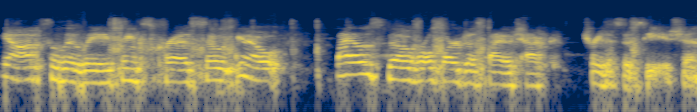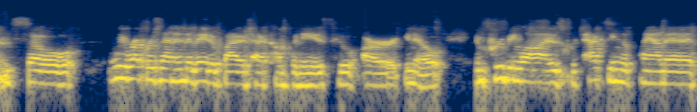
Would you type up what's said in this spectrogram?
Yeah, absolutely. Thanks, Chris. So, you know, BIO is the world's largest biotech trade association. So we represent innovative biotech companies who are, you know, improving lives, protecting the planet,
